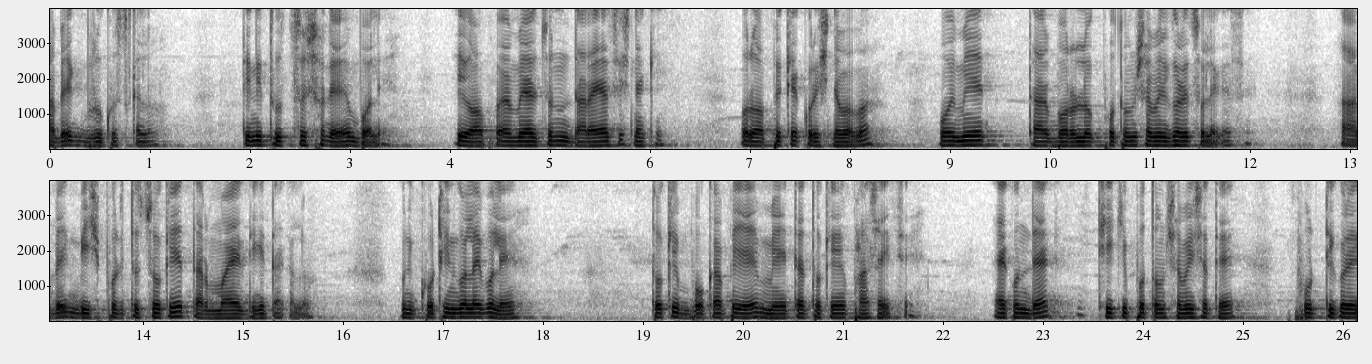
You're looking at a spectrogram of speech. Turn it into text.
আবেগ ভ্রু কুচকাল। তিনি তুচ্ছ স্বরে বলে, এই অপয়া মেয়ের জন্য দাঁড়ায় আছিস নাকি? ওর অপেক্ষা করিস না বাবা। ওই মেয়ে তার বড়লোক প্রথম স্বামীর ঘরে চলে গেছে। আবেগ বিস্ফোরিত চোখে তার মায়ের দিকে তাকালো। উনি কঠিন গলায় বলে, তোকে বোকা পেয়ে মেয়েটা তোকে ফাঁসাইছে। এখন দেখ, ঠিকই প্রথম স্বামীর সাথে ফুর্তি করে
